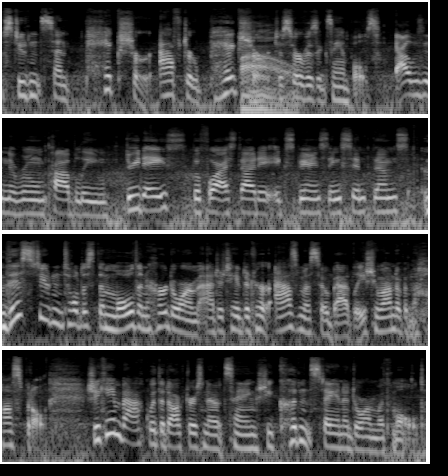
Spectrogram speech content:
Students sent picture after picture Wow. to serve as examples. I was in the room probably three days before I started experiencing symptoms. This student told us the mold in her dorm agitated her asthma so badly she wound up in the hospital. She came back with a doctor's note saying she couldn't stay in a dorm with mold.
